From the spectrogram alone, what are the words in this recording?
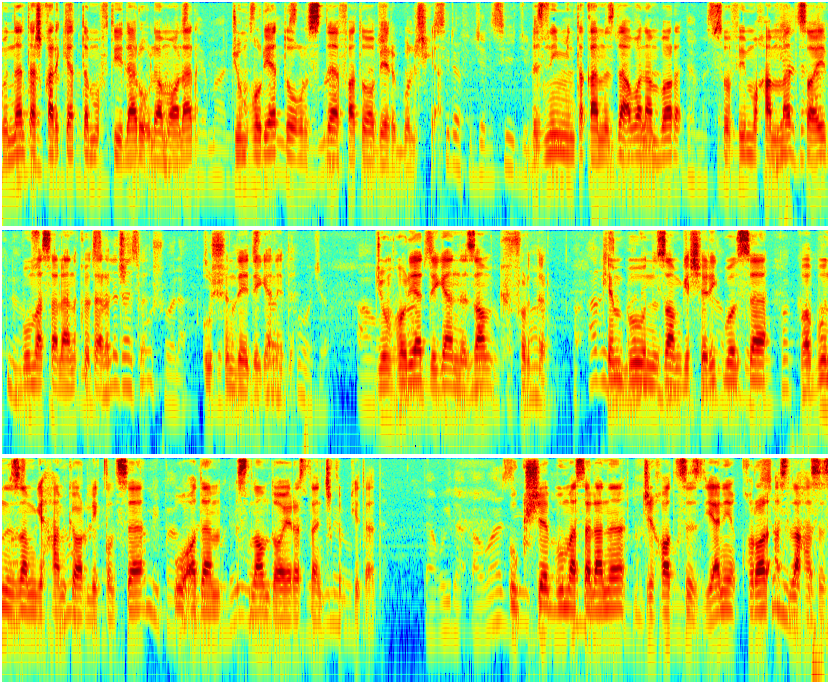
Bundan tashqari katta muftiylar va ulamolar jumhuriyat to'g'risida fatvo berib bo'lishgan. Bizning mintaqamizda avvalambor Sofi Muhammad Soyib bu masalani ko'tarib chiqdi. U shunday degan edi: Jumhuriyat degan nizom kufrdir. Kim bu nizomga sherik bo'lsa va bu nizomga hamkorlik qilsa, u odam islom doirasidan chiqib ketadi. U kishi bu masalani jihodsiz, ya'ni qurol aslahasiz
